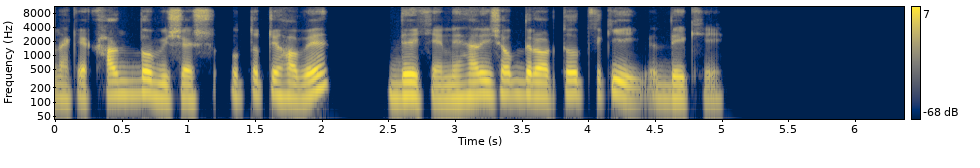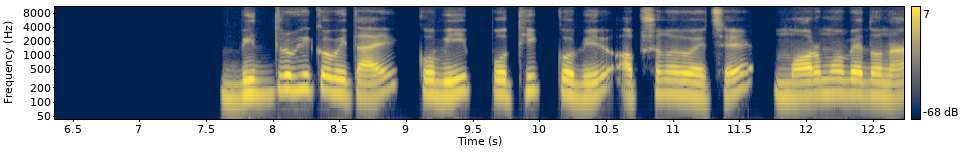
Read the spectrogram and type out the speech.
নাকি খাদ্য বিশেষ? উত্তরটি হবে, দেখে। নেহারি শব্দের অর্থ হচ্ছে কি? দেখে। বিদ্রোহী কবিতায় কবি পথিক কবির অপশনে রয়েছে, মর্মবেদনা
